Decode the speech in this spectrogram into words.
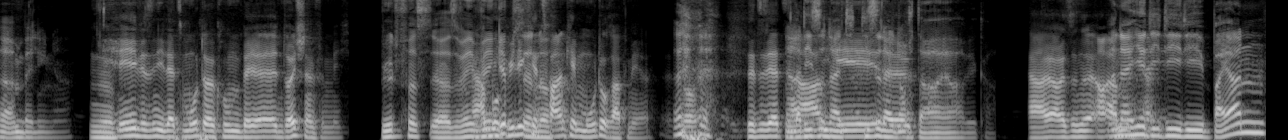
Ja, in Berlin, ja. Ja. Nee, wir sind die letzte Motorcrew in Deutschland für mich. Fühlt fast, ja. Also wen, Ja, wen gibt's denn jetzt noch? fahren kein Motorrad mehr. Also, das ist jetzt Ja, die sind halt, AMG, die sind halt noch da, ja. WK. Ja, also eine Ah, na, hier die, die, die Bayern,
